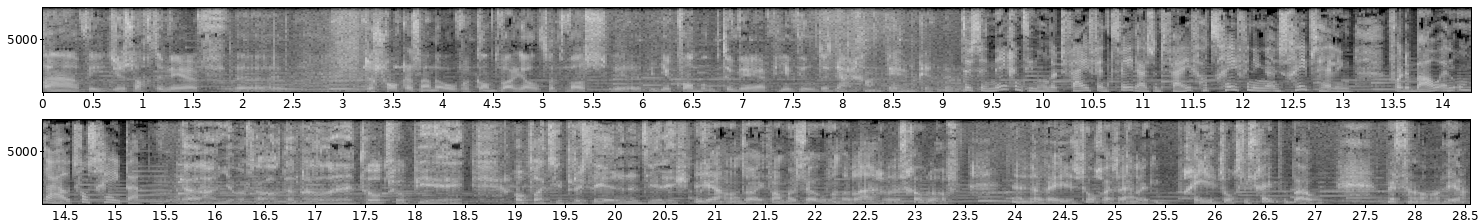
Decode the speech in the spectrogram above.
langs de haven, je zag de werf. Uh, de schokkers aan de overkant waar je altijd was. Uh, je kwam op de werf, je wilde daar gaan werken. Tussen 1905 en 2005 had Scheveningen een scheepshelling... voor de bouw en onderhoud van schepen. Ja, je was altijd wel uh, trots op, je, op wat je presteerde natuurlijk. Ja, want wij kwamen zo van de lagere school af. En dan weet je toch uiteindelijk, ging je toch die schepen bouwen. Met z'n allen, ja.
